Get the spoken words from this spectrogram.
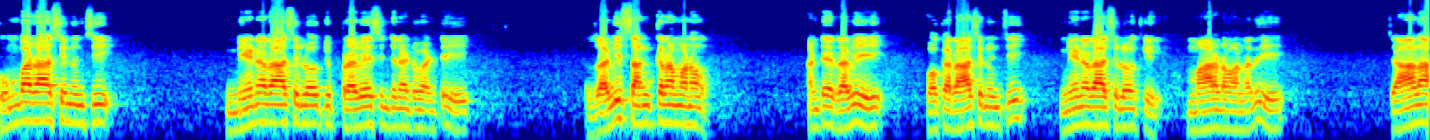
కుంభరాశి నుంచి మీనరాశిలోకి ప్రవేశించినటువంటి రవి సంక్రమణం అంటే రవి ఒక రాశి నుంచి మీనరాశిలోకి మారడం అన్నది చాలా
